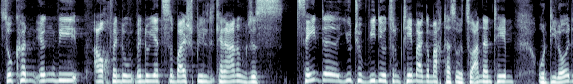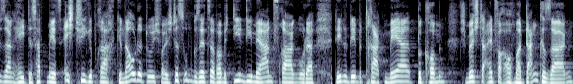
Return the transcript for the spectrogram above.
so können irgendwie auch wenn du wenn du jetzt zum Beispiel keine Ahnung das zehnte YouTube-Video zu einem Thema gemacht hast oder zu anderen Themen und die Leute sagen, hey, das hat mir jetzt echt viel gebracht, genau dadurch, weil ich das umgesetzt habe, habe ich die und die mehr Anfragen oder den und den Betrag mehr bekommen. Ich möchte einfach auch mal Danke sagen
